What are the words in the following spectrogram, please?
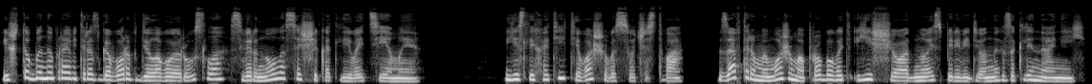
И чтобы направить разговор в деловое русло, свернула со щекотливой темы. «Если хотите, ваше высочество, завтра мы можем опробовать еще одно из переведенных заклинаний».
